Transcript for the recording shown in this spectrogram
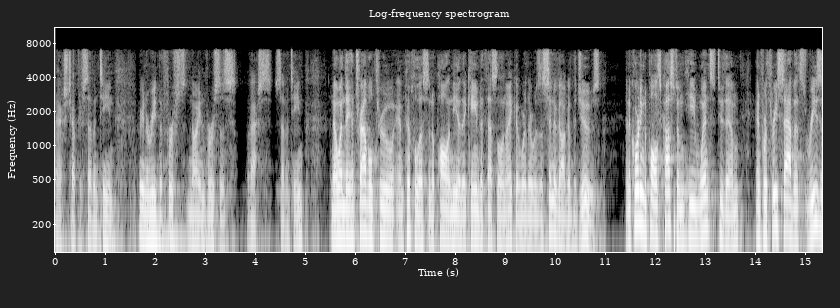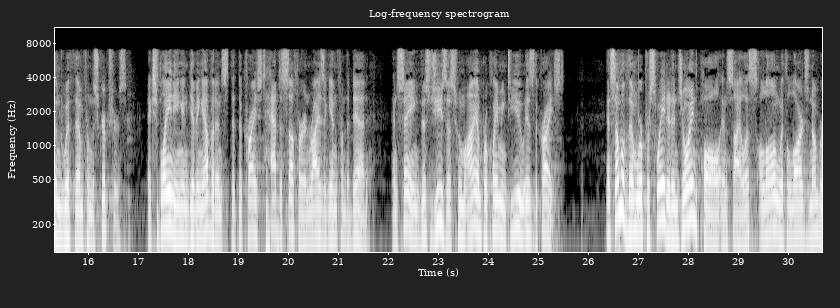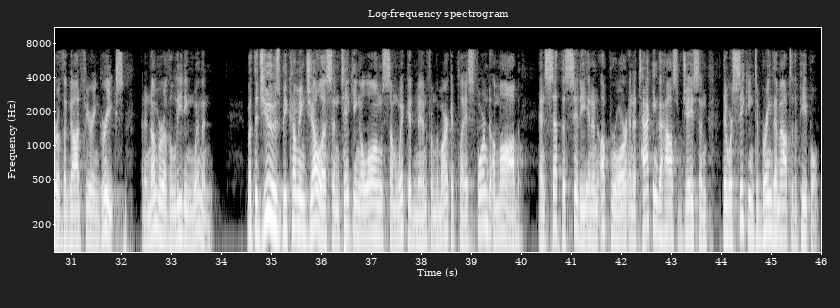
Acts chapter 17. We're going to read the first nine verses of Acts 17. Now when they had traveled through Amphipolis and Apollonia, they came to Thessalonica, where there was a synagogue of the Jews. And according to Paul's custom, he went to them, and for three Sabbaths reasoned with them from the Scriptures, explaining and giving evidence that the Christ had to suffer and rise again from the dead, and saying, This Jesus, whom I am proclaiming to you, is the Christ. And some of them were persuaded and joined Paul and Silas, along with a large number of the God-fearing Greeks and a number of the leading women. But the Jews, becoming jealous and taking along some wicked men from the marketplace, formed a mob and set the city in an uproar, and attacking the house of Jason, they were seeking to bring them out to the people.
